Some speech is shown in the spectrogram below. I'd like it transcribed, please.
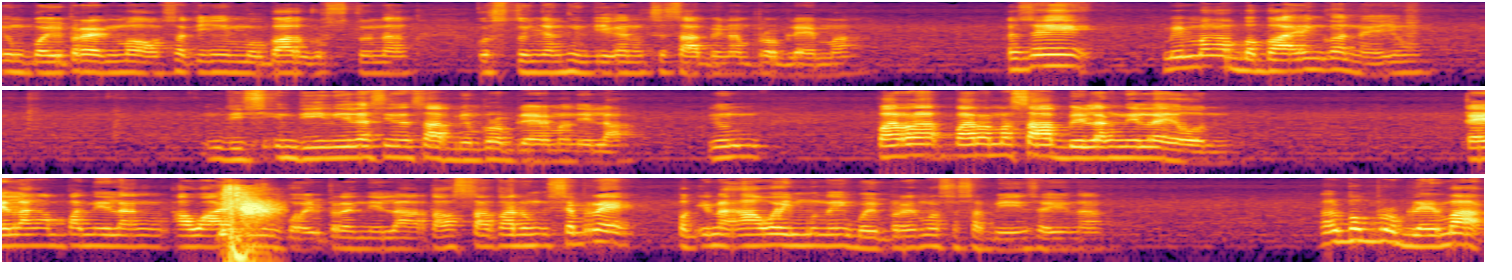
Yung boyfriend mo, sa tingin mo ba gusto, ng, gusto niyang hindi ka nagsasabi ng problema? Kasi may mga babaeng ko na yung hindi, hindi nila sinasabi yung problema nila. Yung para para masabi lang nila yon kailangan pa nilang awayin yung boyfriend nila. Tapos tatanong, siyempre, pag inaaway mo na yung boyfriend mo, sasabihin sa'yo na, ano bang problema?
